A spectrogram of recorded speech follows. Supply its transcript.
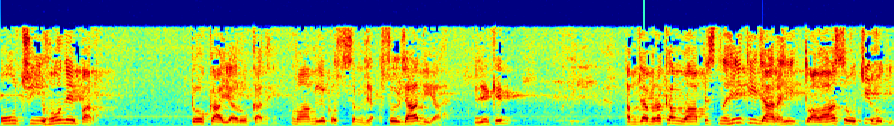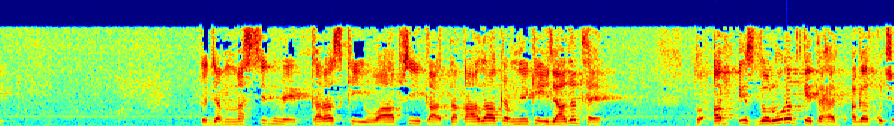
اونچی ہونے پر ٹوکا یا روکا نہیں۔ معاملے کو سلجھا دیا ہے۔ لیکن اب جب رقم واپس نہیں کی جا رہی تو آواز تو اونچی ہوگی۔ تو جب مسجد میں قرض کی واپسی کا تقاضا کرنے کی اجازت ہے، تو اب اس ضرورت کے تحت اگر کچھ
